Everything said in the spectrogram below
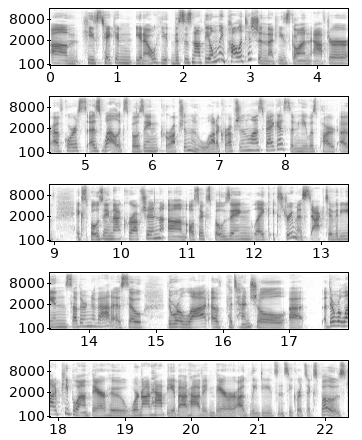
Um, he's taken, you know, he, this is not the only politician that he's gone after, of course, as well, exposing corruption. and a lot of corruption in Las Vegas, and he was part of exposing that corruption, um, also exposing like extremist activity in Southern Nevada. So there were a lot of potential. Uh, there were a lot of people out there who were not happy about having their ugly deeds and secrets exposed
